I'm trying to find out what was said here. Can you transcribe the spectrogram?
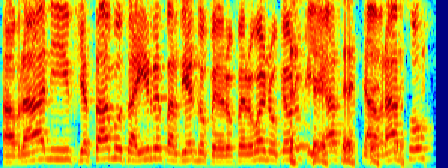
a Branif, ya estábamos ahí repartiendo, Pedro, pero bueno, qué bueno que llegaste, te abrazo.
